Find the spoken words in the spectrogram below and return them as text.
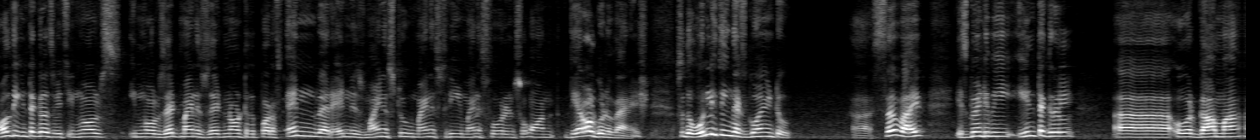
all the integrals which involves involve z minus z naught to the power of n where n is minus 2 minus 3 minus 4 and so on they are all going to vanish. So the only thing that is going to uh, survive is going to be integral over gamma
